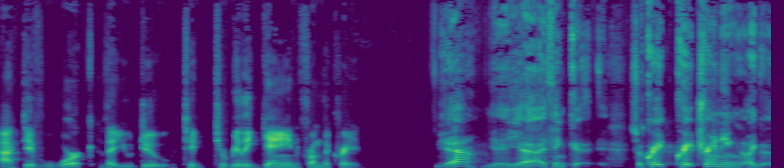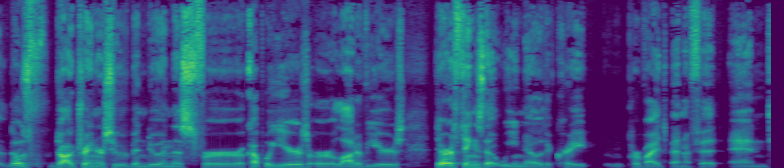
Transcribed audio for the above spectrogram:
active work that you do to to really gain from the crate Yeah, yeah, yeah. I think uh, so. Crate crate training, like uh, those dog trainers who have been doing this for a couple years or a lot of years, there are things that we know the crate provides benefit, and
